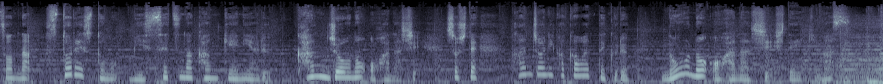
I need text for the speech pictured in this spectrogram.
そんなストレスとも密接な関係にある感情のお話そして感情に関わってくる脳のお話していきます。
